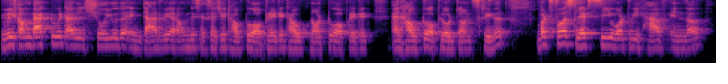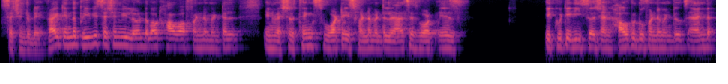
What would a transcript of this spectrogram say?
We will come back to it. I will show you the entire way around this excel sheet how to operate it how not to operate it and how to upload it on screener. But first, let's see what we have in the session today, right? In the previous session, we learned about how a fundamental investor thinks, what is fundamental analysis, what is equity research and how to do fundamentals and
